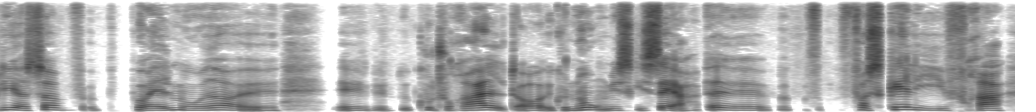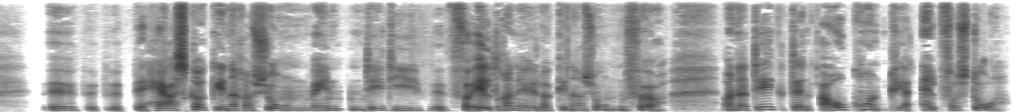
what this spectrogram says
bliver så på alle måder øh, øh, kulturelt og økonomisk især øh, forskellige fra øh, herskergenerationen, hvad enten det er de øh, forældrene eller generationen før. Og når det, den afgrund bliver alt for stor,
